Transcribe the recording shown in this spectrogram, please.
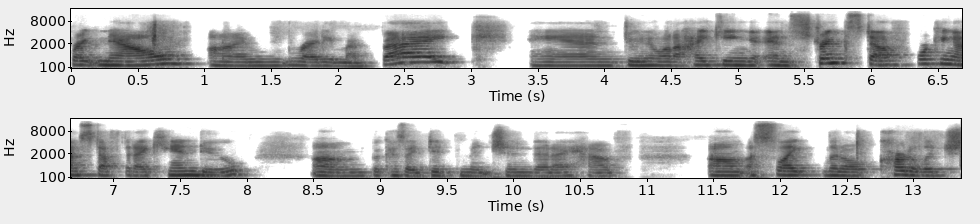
right now, I'm riding my bike and doing a lot of hiking and strength stuff, working on stuff that I can do. Um, because I did mention that I have um, a slight little cartilage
